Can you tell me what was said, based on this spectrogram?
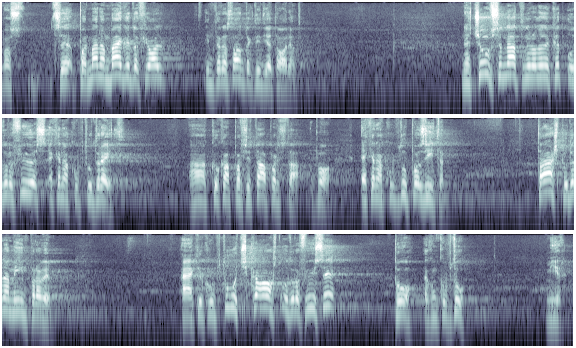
Mos se përmenda baj do fjalë interesante të këtij dijetari, apo. Në qoftë se na tanë këtë udhërrëfyes e kena kuptu drejt. A ka, ka përqindja, përqindja? Po, e kena kuptu pozitën. Tash po dona me hi n'provim. A e ke kuptu çka është udhërrëfyesi? Po, e kam kuptu. Mirë.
